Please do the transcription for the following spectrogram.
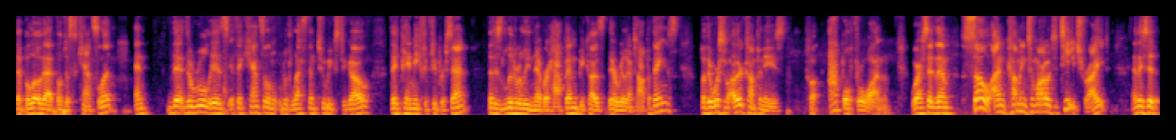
That below that they'll just cancel it. And the, the rule is if they cancel with less than two weeks to go they pay me 50% that has literally never happened because they're really on top of things. But there were some other companies, Apple for one, where I said to them, "So I'm coming tomorrow to teach, right?" And they said,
